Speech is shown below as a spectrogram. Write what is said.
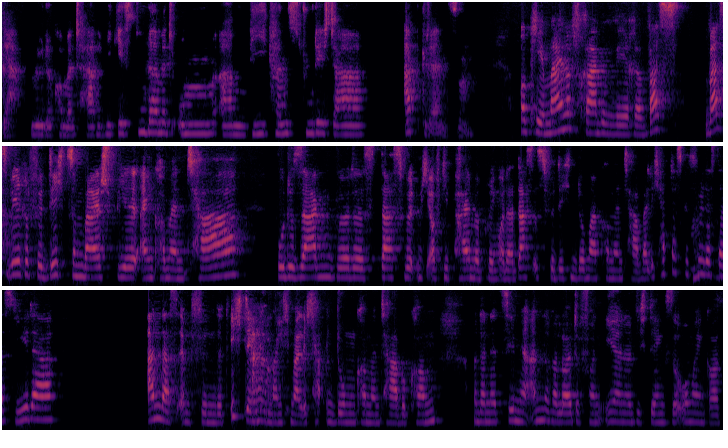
ja, blöde Kommentare. Wie gehst du damit um? Ähm, wie kannst du dich da abgrenzen? Okay, meine Frage wäre, was, was wäre für dich zum Beispiel ein Kommentar, wo du sagen würdest, das wird mich auf die Palme bringen oder das ist für dich ein dummer Kommentar? Weil ich habe das Gefühl, dass mhm. das jeder anders empfindet. Ich denke ah, okay. manchmal, ich habe einen dummen Kommentar bekommen und dann erzählen mir andere Leute von ihr und ich denke so, oh mein Gott,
